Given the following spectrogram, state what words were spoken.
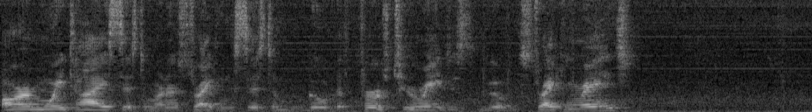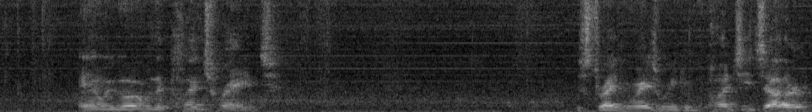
our Muay Thai system, or in our striking system, we'll go over the first two ranges. We go over the striking range, and we go over the clinch range. The striking range where you can punch each other,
